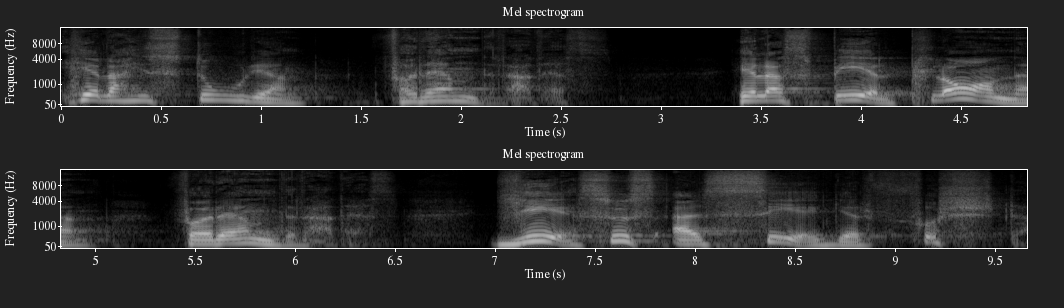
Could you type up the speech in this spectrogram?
hela historien förändrades. Hela spelplanen förändrades. Jesus är segerfursten.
